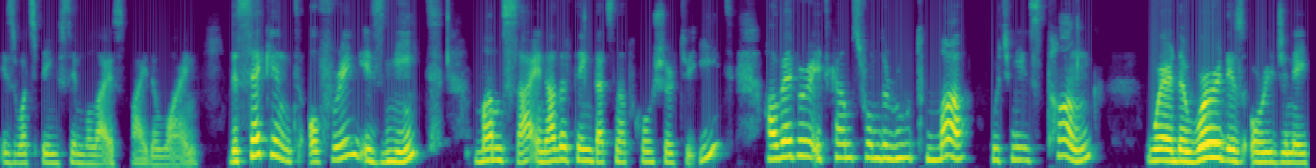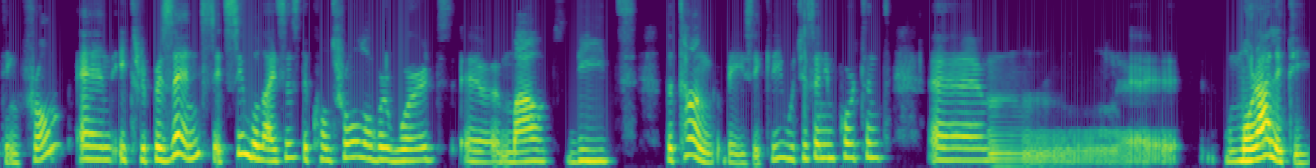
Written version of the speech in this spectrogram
is what's being symbolized by the wine. The second offering is meat mamsa, another thing that's not kosher to eat. However, it comes from the root ma, which means tongue, where the word is originating from, and it represents, it symbolizes the control over words, uh, mouth, deeds, the tongue, basically, which is an important um, uh, morality,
